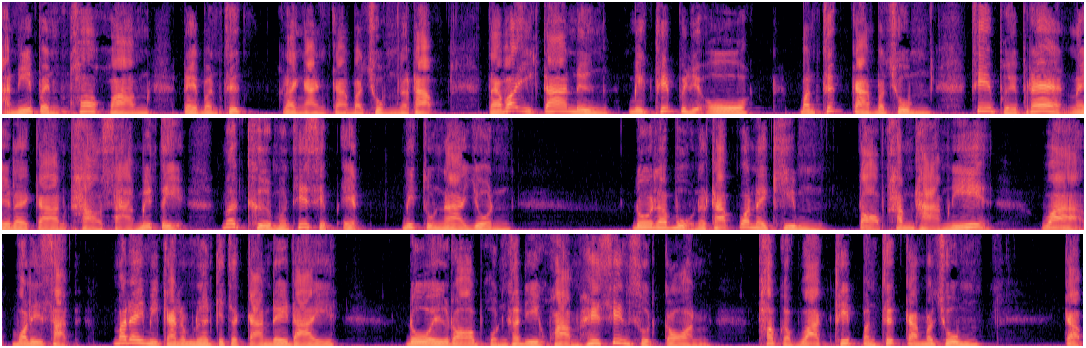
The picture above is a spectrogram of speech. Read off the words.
อันนี้เป็นข้อความในบันทึกรายงานการประชุมนะครับ แต่ว่าอีกด้านหนึ่งมีคลิปวิดีโอบันทึกการประชุมที่เผยแพร่ในรายการข่าวสามมิติ เมื่อคืนวันที่ 11 มิถุนายน โดยระบุนะครับว่านายคิมตอบคำถามนี้ว่าบริษัทไม่ได้มีการดำเนินกิจการใดๆ โดยรอผลคดีความให้สิ้นสุดก่อน เท่ากับว่าคลิปบันทึกการประชุม กับ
